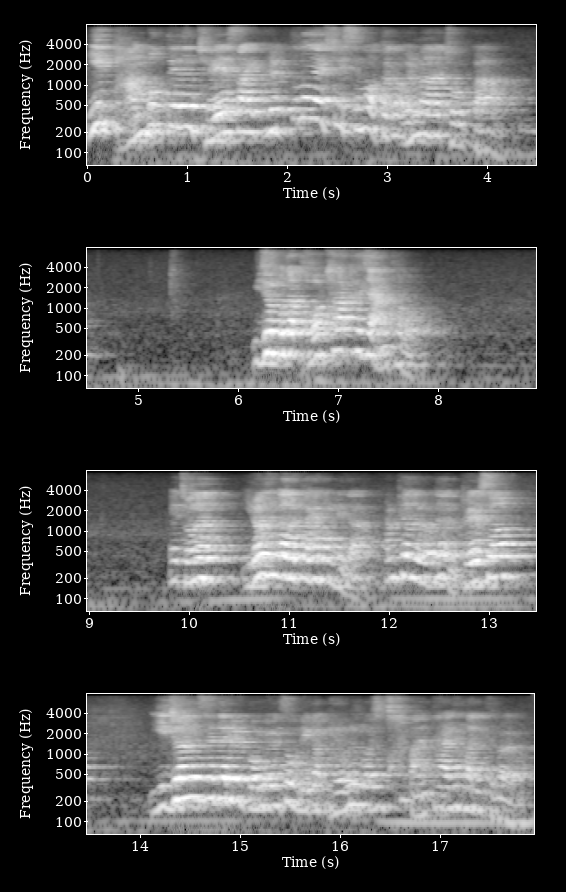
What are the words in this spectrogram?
이 반복되는 죄의 사이클을 끊어낼 수 있으면 어떨까 얼마나 좋을까. 이전보다 더 타락하지 않도록. 저는 이런 생각을 또 해봅니다. 한편으로는 그래서 이전 세대를 보면서 우리가 배우는 것이 참 많다는 생각이 들어요.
